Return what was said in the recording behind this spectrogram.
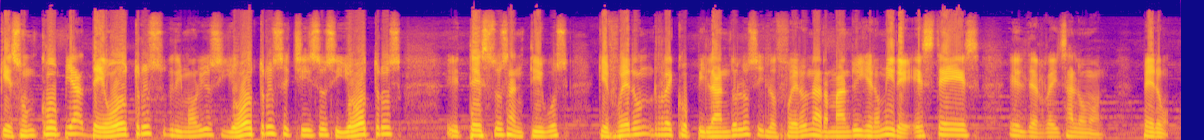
que son copia de otros grimorios y otros hechizos y otros eh, textos antiguos que fueron recopilándolos y los fueron armando y dijeron, mire, este es el del rey Salomón. Pero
